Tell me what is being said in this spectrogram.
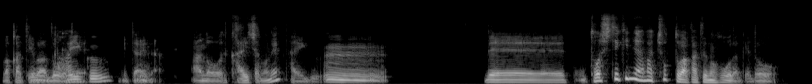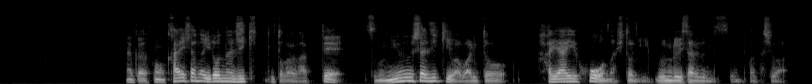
若手はどうで待遇？みたいな、あの会社のね、待遇。うん。で、都市的にはまあちょっと若手の方だけど、なんかこの会社のいろんな時期とかがあって、その入社時期は割と早い方の人に分類されるんですよ、私は。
